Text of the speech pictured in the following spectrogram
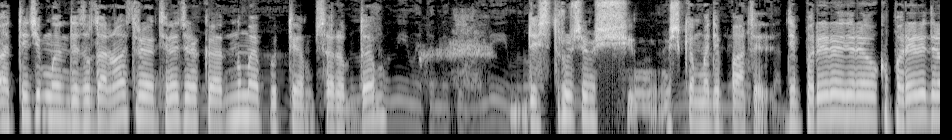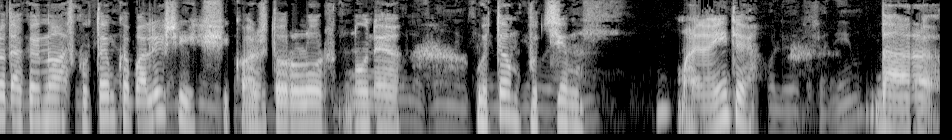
atingem în dezvoltarea noastră înțelegerea că nu mai putem să răbdăm, distrugem și mișcăm mai departe. Din părere de rău, cu părere de rău, dacă nu ascultăm cabaliștii și cu ajutorul lor nu ne uităm puțin mai înainte, dar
